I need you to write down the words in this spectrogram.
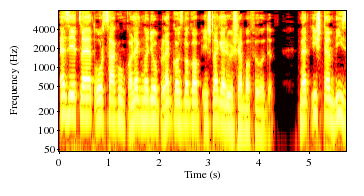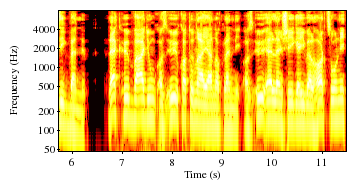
Ezért lehet országunk a legnagyobb, leggazdagabb és legerősebb a földön. Mert Isten bízik bennünk. Leghőbb vágyunk az ő katonájának lenni, az ő ellenségeivel harcolni,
